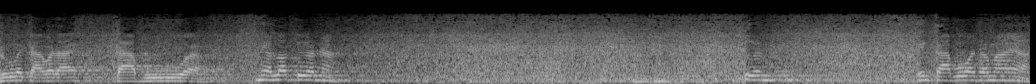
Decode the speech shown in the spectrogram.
รู้ไหมกราบอะไรกาบัวเนี่ยเราเตือนนะเตือนเอ็นกาบัวทำไมอะ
